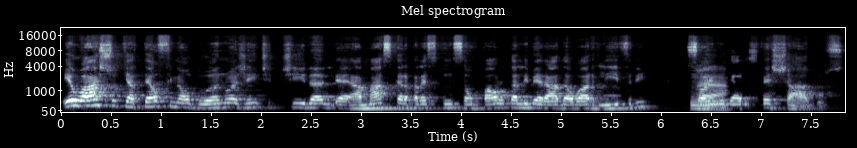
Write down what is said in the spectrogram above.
Eu acho que até o final do ano a gente tira. é, A máscara parece que em São Paulo está liberada ao ar livre, só É. em lugares fechados.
